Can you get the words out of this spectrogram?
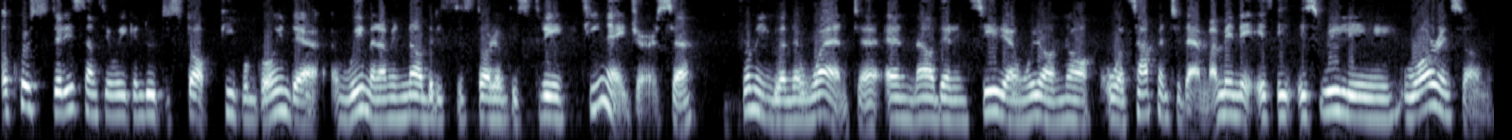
of course, there is something we can do to stop people going there, women. I mean, now is the story of these three teenagers uh, from England that went, uh, and now they're in Syria, and we don't know what's happened to them. I mean, it, it, it's really worrisome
